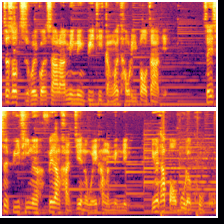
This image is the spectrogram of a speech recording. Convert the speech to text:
这时候指挥官莎拉命令 BT 赶快逃离爆炸点。这一次 BT 呢非常罕见的违抗了命令，因为他保护了库珀，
